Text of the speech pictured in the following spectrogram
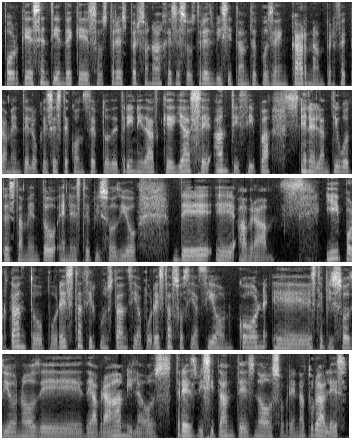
porque se entiende que esos tres personajes, esos tres visitantes pues encarnan perfectamente lo que es este concepto de Trinidad que ya se anticipa en el Antiguo Testamento en este episodio de eh, Abraham. Y por tanto, por esta circunstancia, por esta asociación con eh, este episodio ¿no? de, de Abraham y los tres visitantes no sobrenaturales,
